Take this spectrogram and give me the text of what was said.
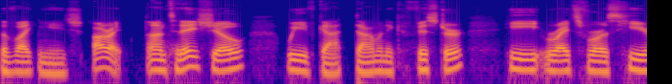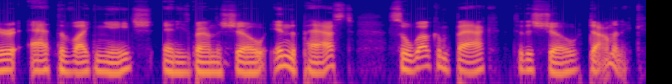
the Viking Age. All right, on today's show, we've got Dominick Pfisterer. He writes for us here at the Viking Age, and he's been on the show in the past. So welcome back to the show, Dominick.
